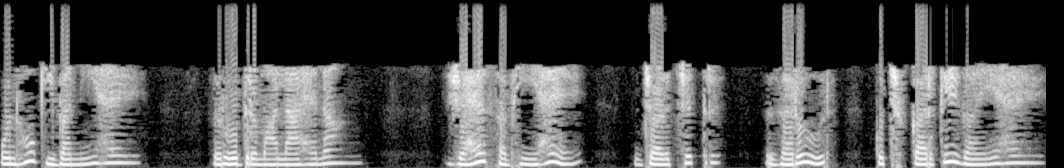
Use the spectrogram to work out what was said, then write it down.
उन्हों की बनी है। रुद्रमाला है ना? यह सभी है जड़ चित्र ज़रूर कुछ करके गए हैं।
